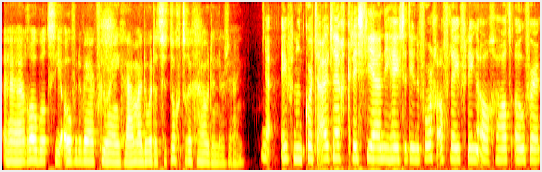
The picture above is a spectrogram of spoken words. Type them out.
uh, robots die over de werkvloer heen gaan, waardoor dat ze toch terughoudender zijn. Ja, even een korte uitleg. Christian die heeft het in de vorige aflevering al gehad over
